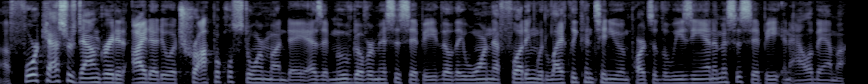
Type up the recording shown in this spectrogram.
Uh, forecasters downgraded Ida to a tropical storm Monday as it moved over Mississippi, though they warned that flooding would likely continue in parts of Louisiana, Mississippi, and Alabama.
